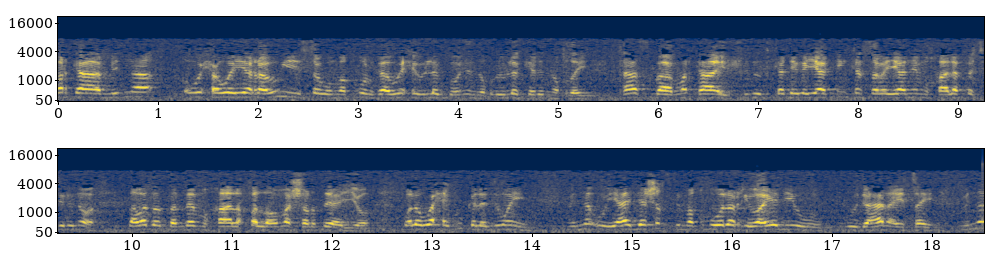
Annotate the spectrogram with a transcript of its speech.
Marka midna waxa weeye raawigii isagu maqbuulkaa wixii uu la gooni noqday uu la keli noqday taas baa markaa ay shuduud ka dhigayaan inkastaba yaanay mukhaalafa jirin oo labada dambe mukhaalafo looma shardiyayo. Walow waxay ku kala duwan yihiin midna uu yahay dee shaksi maqbuula riwaayadii uu guud ahaan ay tahay. Midna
